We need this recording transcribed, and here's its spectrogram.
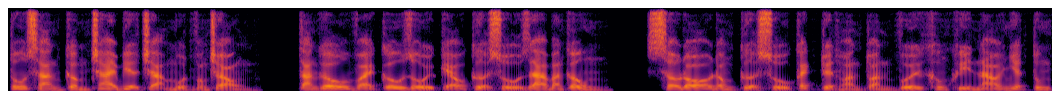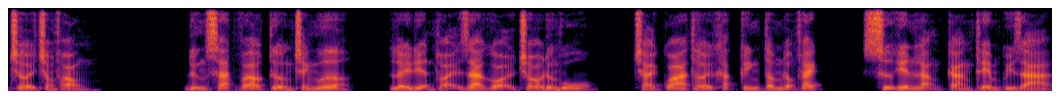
Tô Sán cầm chai bia chạm một vòng tròng, tán gẫu vài câu rồi kéo cửa sổ ra ban công, sau đó đóng cửa sổ cách tuyệt hoàn toàn với không khí náo nhiệt tung trời trong phòng. Đứng sát vào tường tránh mưa, lấy điện thoại ra gọi cho đường vũ, trải qua thời khắc kinh tâm động phách, sự yên lặng càng thêm quý giá.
